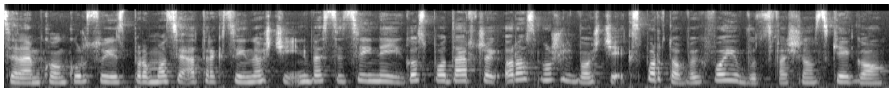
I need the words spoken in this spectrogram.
Celem konkursu jest promocja atrakcyjności inwestycyjnej i gospodarczej oraz możliwości eksportowych województwa śląskiego.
